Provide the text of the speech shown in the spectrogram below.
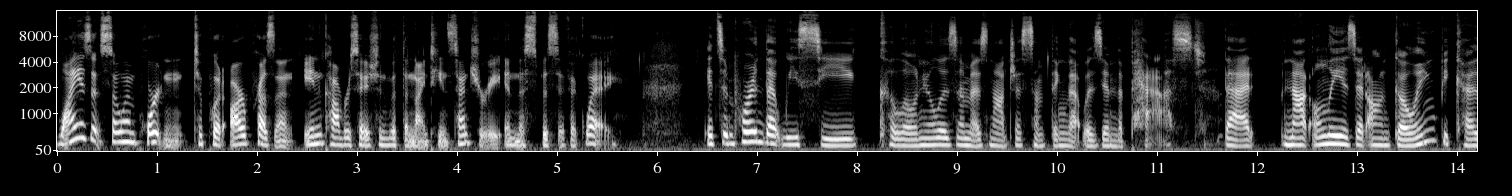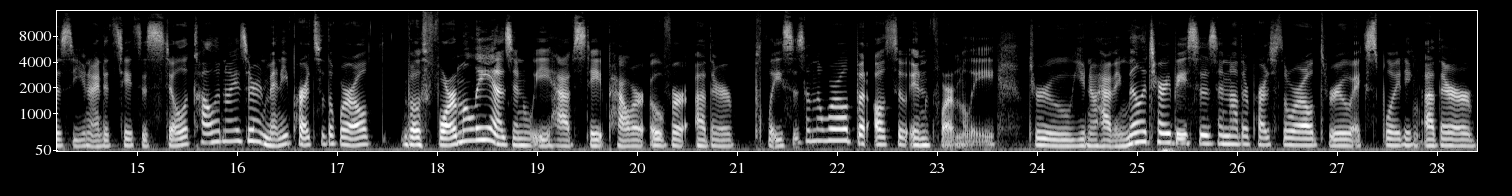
Why is it so important to put our present in conversation with the 19th century in this specific way? It's important that we see colonialism as not just something that was in the past, that not only is it ongoing because the United States is still a colonizer in many parts of the world, both formally, as in we have state power over other places in the world, but also informally through, you know, having military bases in other parts of the world, through exploiting other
